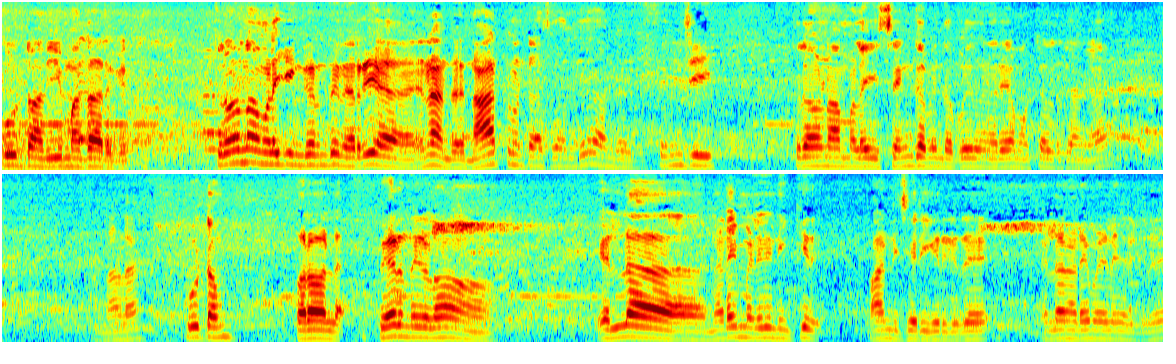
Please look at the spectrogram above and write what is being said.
கூட்டம் அதிகமாக தான் இருக்குது திருவண்ணாமலைக்கு இங்கேருந்து நிறைய ஏன்னா அந்த நார்த் மெட்ராஸ் வந்து அந்த செஞ்சி திருவண்ணாமலை செங்கம் இந்த பகுதியில் நிறைய மக்கள் இருக்காங்க. அதனால் கூட்டம் பரவாயில்ல. பேருந்துகளும் எல்லா நடைமேலையிலும் நிற்கிது பாண்டிச்சேரிக்கு இருக்குது எல்லா நடைமுறையிலும் இருக்குது.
